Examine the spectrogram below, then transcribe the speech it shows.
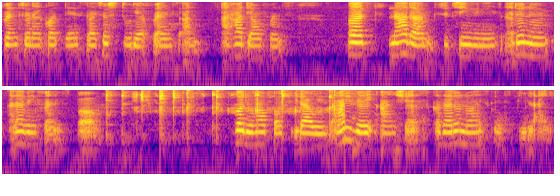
friends when I got there so I just told their friends and I had their own friends but now that I'm switching unis, I don't know, I don't have any friends, but God will help us either ways. I'm actually very anxious because I don't know how it's going to be like.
